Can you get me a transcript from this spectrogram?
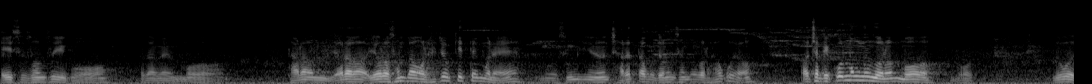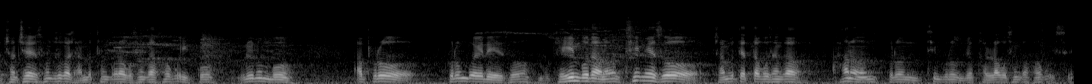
에이스 선수이고 그다음에 뭐 다른 여러 여러 선방을 해줬기 때문에 뭐 승빈이는 잘했다고 저는 생각을 하고요. 어차피 골 먹는 거는 뭐 뭐 누구 전체 선수가 잘못한 거라고 생각하고 있고 우리는 뭐 앞으로 그런 거에 대해서 뭐 개인보다는 팀에서 잘못됐다고 생각하는 그런 팀으로 이제 가려고 생각하고 있어요.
